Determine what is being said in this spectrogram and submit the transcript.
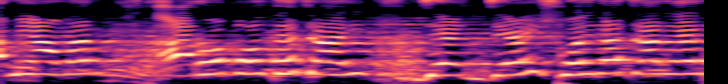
আমি আমার আরও বলতে চাই যে যেই স্বৈরাচারের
